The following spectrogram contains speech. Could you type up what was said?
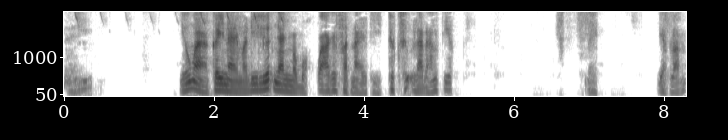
Đấy. nếu mà cây này mà đi lướt nhanh mà bỏ qua cái phần này thì thực sự là đáng tiếc. Đây đẹp lắm.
